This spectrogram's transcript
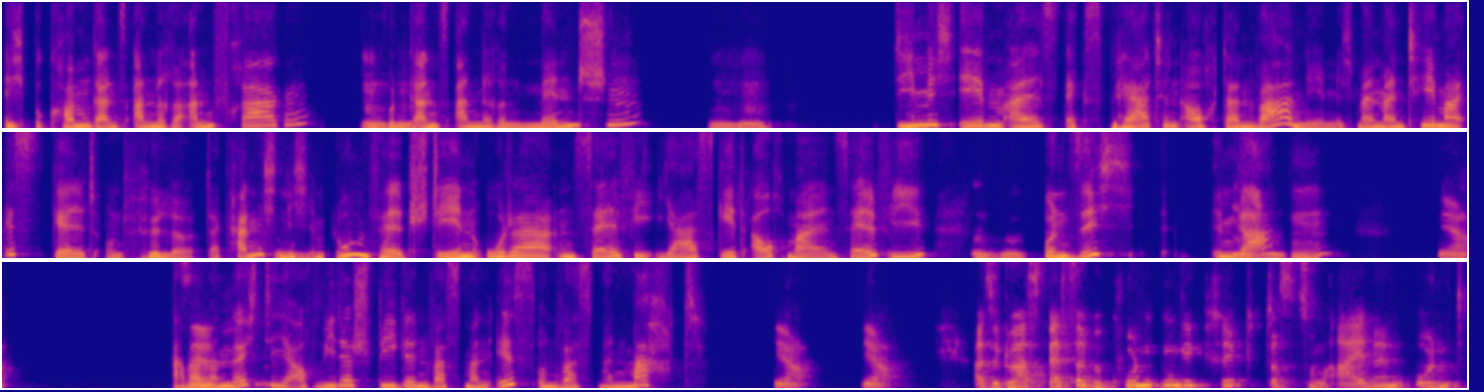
ich bekomme ganz andere Anfragen von mhm. ganz anderen Menschen, mhm. die mich eben als Expertin auch dann wahrnehmen. Ich meine, mein Thema ist Geld und Fülle. Da kann ich nicht mhm. im Blumenfeld stehen oder ein Selfie. Ja, es geht auch mal ein Selfie von sich im mhm. Garten. Ja. Aber Sehr man gut. möchte ja auch widerspiegeln, was man ist und was man macht. Ja, ja. Also du hast bessere Kunden gekriegt, das zum einen. Und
